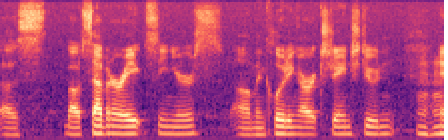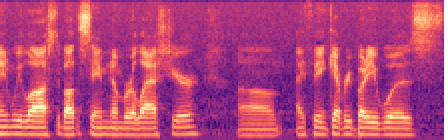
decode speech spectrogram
uh, about seven or eight seniors, um, including our exchange student, mm-hmm. and we lost about the same number last year. Um, I think everybody was,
